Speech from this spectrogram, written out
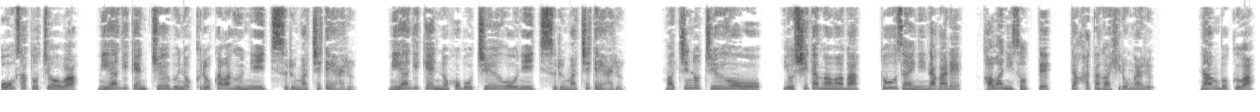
大里町は宮城県中部の黒川郡に位置する町である。宮城県のほぼ中央に位置する町である。町の中央を吉田川が東西に流れ、川に沿って田畑が広がる。南北は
